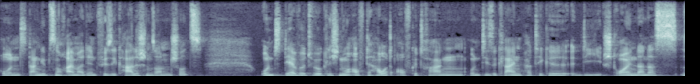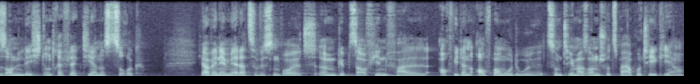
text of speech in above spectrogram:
Und dann gibt es noch einmal den physikalischen Sonnenschutz. Und der wird wirklich nur auf der Haut aufgetragen und diese kleinen Partikel, die streuen dann das Sonnenlicht und reflektieren es zurück. Ja, wenn ihr mehr dazu wissen wollt, ähm, gibt es da auf jeden Fall auch wieder ein Aufbaumodul zum Thema Sonnenschutz bei Apothekia.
